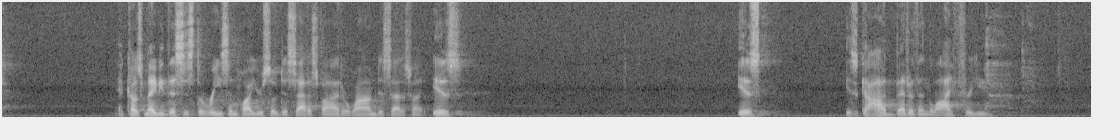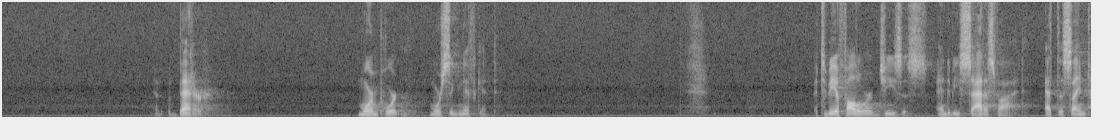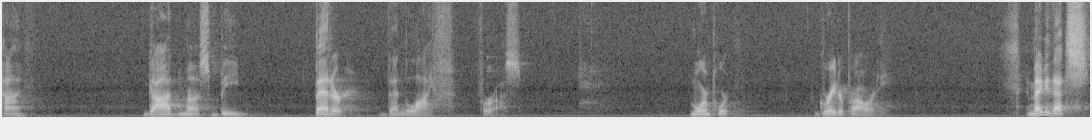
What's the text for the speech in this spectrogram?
because maybe this is the reason why you're so dissatisfied or why I'm dissatisfied, is, is, is God better than life for you? better, more important, more significant. To be a follower of Jesus and to be satisfied at the same time, God must be better than life for us. More important, greater priority. And maybe that's,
